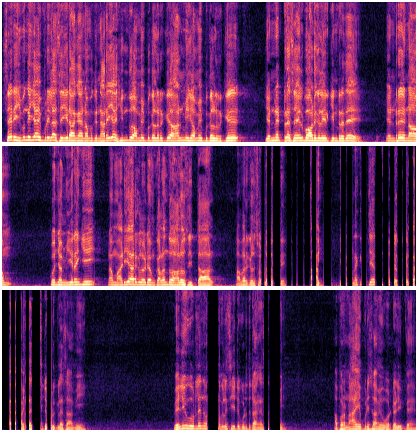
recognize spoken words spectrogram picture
சரி இவங்க ஏன் இப்படிலாம் செய்கிறாங்க நமக்கு நிறைய ஹிந்து அமைப்புகள் இருக்கு ஆன்மீக அமைப்புகள் இருக்கு. எண்ணற்ற செயல்பாடுகள் இருக்கின்றதே என்று நாம் கொஞ்சம் இறங்கி நம் அடியார்களிடம் கலந்து ஆலோசித்தால் அவர்கள் சொல்வது எனக்கு சீட்டு கொடுக்கல சாமி. வெளியூர்லேருந்து வந்தவங்களுக்கு சீட்டு கொடுத்துட்டாங்க சாமி. அப்புறம் நான் எப்படி சாமி ஓட்டளிப்பேன்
